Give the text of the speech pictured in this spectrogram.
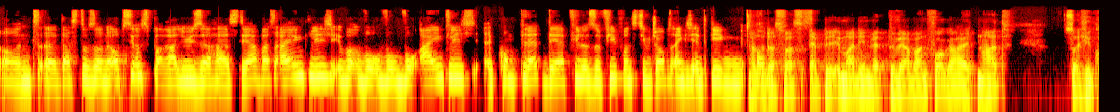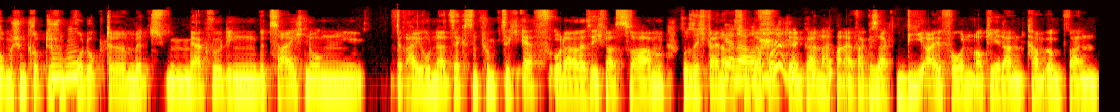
und äh, dass du so eine Optionsparalyse hast, ja, was eigentlich, wo, wo, wo eigentlich komplett der Philosophie von Steve Jobs eigentlich entgegenkommt. Also das, was Apple immer den Wettbewerbern vorgehalten hat, solche komischen kryptischen mhm. Produkte mit merkwürdigen Bezeichnungen 356F oder weiß ich was zu haben, wo sich keiner genau. was darunter vorstellen kann, hat man einfach gesagt, die iPhone. Okay, dann kam irgendwann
